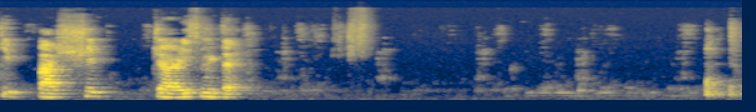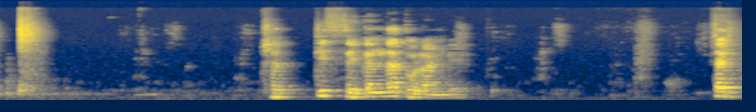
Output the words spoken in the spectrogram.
की पाचशे चाळीस मीटर. छत्तीस सेकंदात ओलांडेल. तर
